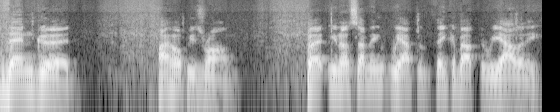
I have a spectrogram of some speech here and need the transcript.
than good. I hope he's wrong. But, you know, something we have to think about the reality.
